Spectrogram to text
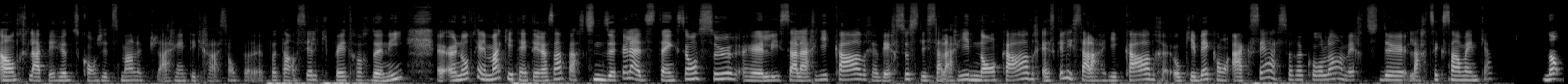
entre la période du congédiement et la réintégration potentielle qui peut être ordonnée. un autre élément qui est intéressant parce que tu nous as fait la distinction sur les salariés cadres versus les salariés non cadres. Est-ce que les salariés cadres au Québec ont accès à ce recours-là en vertu de l'article 124? Non,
